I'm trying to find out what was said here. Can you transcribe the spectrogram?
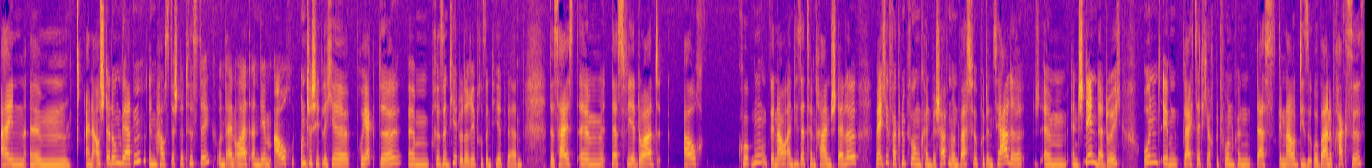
ein, ähm, eine Ausstellung werden im Haus der Statistik und ein Ort, an dem auch unterschiedliche Projekte ähm, präsentiert oder repräsentiert werden. Das heißt, ähm, dass wir dort auch gucken, genau an dieser zentralen Stelle, welche Verknüpfungen können wir schaffen und was für Potenziale ähm, entstehen dadurch und eben gleichzeitig auch betonen können, dass genau diese urbane Praxis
